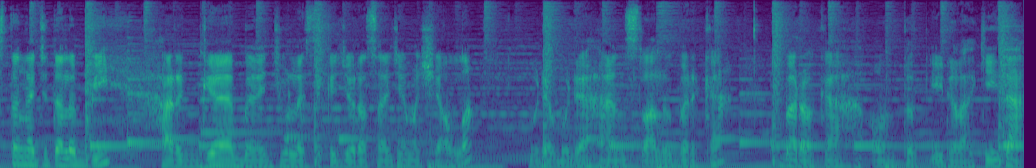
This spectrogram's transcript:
Setengah juta lebih harga baju Lesti Kejora saja Masya Allah. Mudah-mudahan selalu berkah, barokah untuk idola kita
